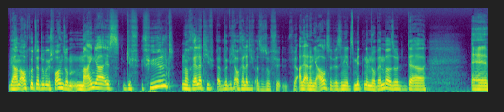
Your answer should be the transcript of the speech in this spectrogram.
wir haben auch kurz darüber gesprochen, so mein Jahr ist gefühlt noch relativ, äh, wirklich auch relativ, also so für, für alle anderen ja auch, so wir sind jetzt mitten im November, so der, äh,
